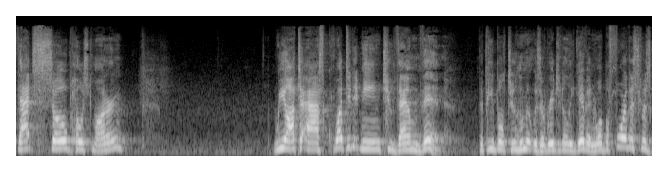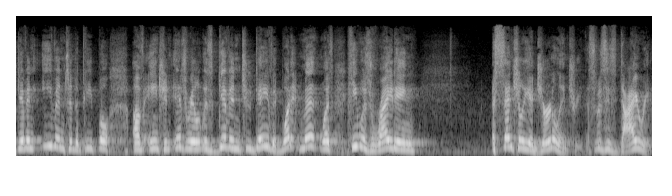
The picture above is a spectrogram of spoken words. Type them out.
That's so postmodern. We ought to ask, what did it mean to them then? The people to whom it was originally given. Well, before this was given even to the people of ancient Israel, it was given to David. What it meant was he was writing essentially a journal entry. This was his diary.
